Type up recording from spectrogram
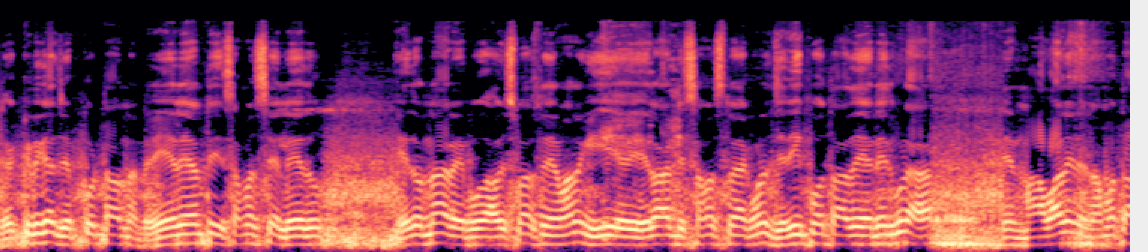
వ్యక్తిగా చెప్పుకుంటా ఉన్నాను. ఏదంటే ఈ సమస్య లేదు. ఏదన్నా రేపు అవిశ్వాస నిర్మాణం ఎలాంటి సమస్య లేకుండా జరిగిపోతుంది అనేది కూడా నేను మా వాళ్ళని నమ్ముతా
